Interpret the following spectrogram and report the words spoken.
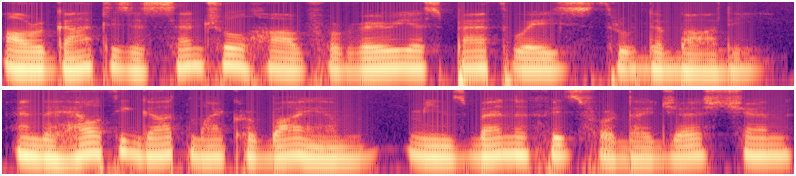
Our gut is a central hub for various pathways through the body, and a healthy gut microbiome means benefits for digestion,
